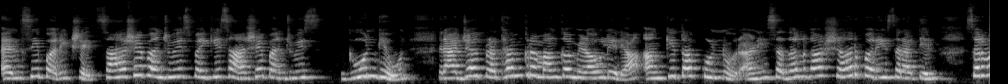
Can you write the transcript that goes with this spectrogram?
एल सी परीक्षेत सहाशे पंचवीस पैकी सहाशे पंचवीस गुण घेऊन राज्यात प्रथम क्रमांक मिळवलेल्या अंकिता कुन्नूर आणि सदलगा शहर परिसरातील सर्व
